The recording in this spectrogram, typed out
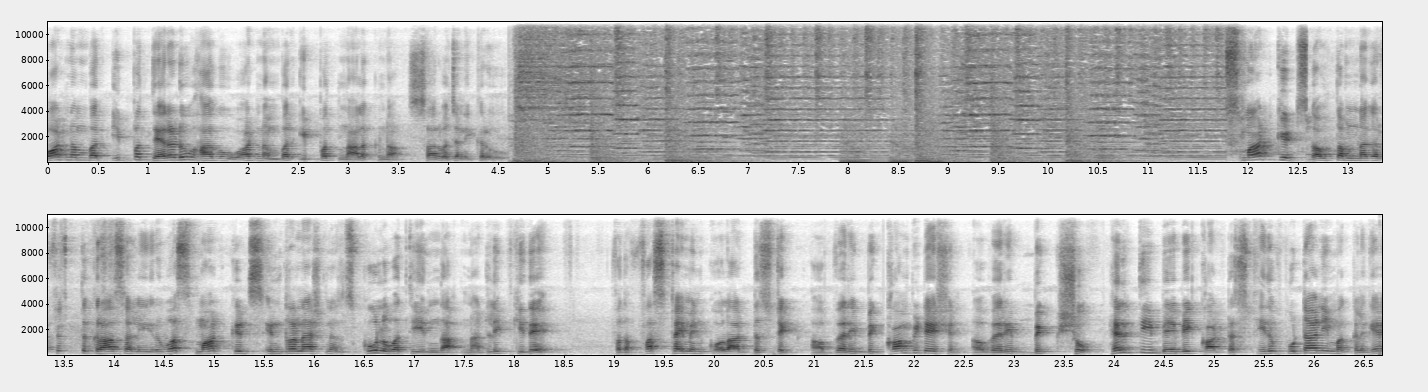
ವಾರ್ಡ್ ನಂಬರ್ ಇಪ್ಪತ್ತೆರಡು ಹಾಗೂ ವಾರ್ಡ್ ನಂಬರ್ ಇಪ್ಪತ್ನಾಲ್ಕನ ಸಾರ್ವಜನಿಕರು. Smart kids Gautam Nagar fifth cross ಅಲ್ಲಿ ಇರುವ ಸ್ಮಾರ್ಟ್ ಕಿಡ್ಸ್ ಇಂಟರ್ನ್ಯಾಷನಲ್ ಸ್ಕೂಲ್ ವತಿಯಿಂದ ನಡ್ಲಿಕ್ಕಿದೆ. For the first time in Kolar district a very big competition a very big show healthy baby contest ಇದು ಪುಟಾಣಿ ಮಕ್ಕಳಿಗೆ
